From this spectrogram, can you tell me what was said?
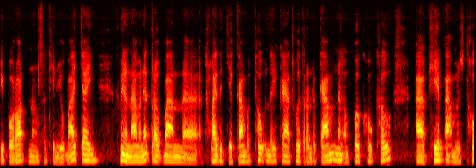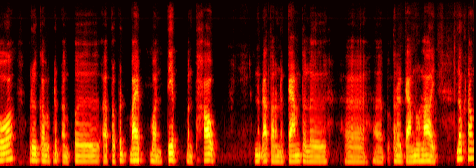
ពីពលរដ្ឋនិងសិទ្ធិនយោបាយចែងគ្មាននរណាម្នាក់ត្រូវបានខ្លាយទៅជាកម្មវត្ថុនៃការធ្វើទរណកម្មនិងអំពើខុសខើអាភាពអមនុស្សធម៌ឬក៏ប្រព្រឹត្តអំពើប្រព្រឹត្តបែបបន្ទាបបន្ថោកនិងដាក់ទរណកម្មទៅលើទរណកម្មនោះឡើយនៅក្នុង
